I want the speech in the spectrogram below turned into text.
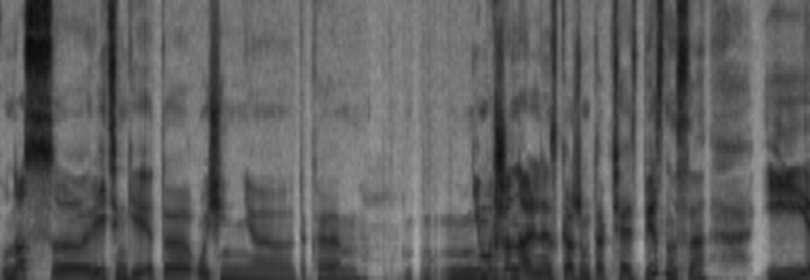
у нас э, рейтинги – это очень э, такая не маржинальная, скажем так, часть бизнеса, и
